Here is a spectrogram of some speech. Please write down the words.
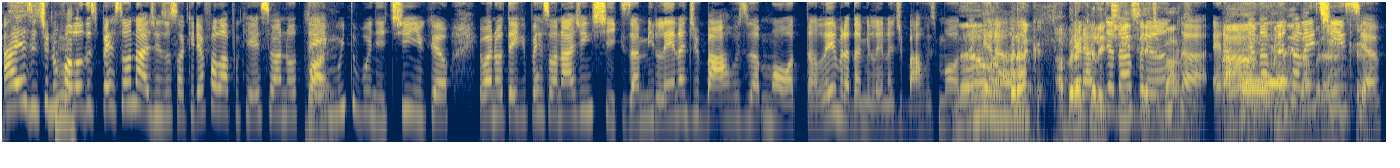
Ai, a gente não hum. falou dos personagens, eu só queria falar, porque esse eu anotei Vai. muito bonitinho, que eu, eu anotei que personagens chiques. A Milena de Barros Mota. Lembra da Milena de Barros Mota? Não, era, a Branca, a Branca era a Letícia da Branca, de Barros. Era a ah, filha da Branca da Letícia. Branca.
